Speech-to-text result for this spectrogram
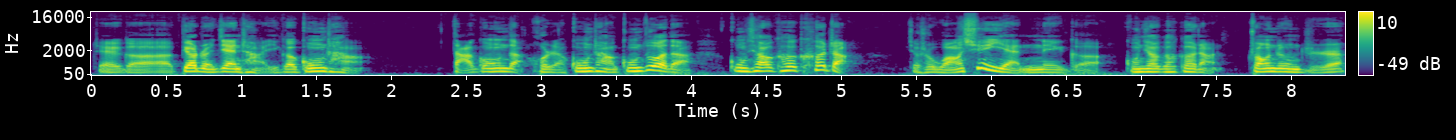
这个标准建厂一个工厂打工的，或者工厂工作的供销科科长，就是王迅演那个供销科科长庄正直，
